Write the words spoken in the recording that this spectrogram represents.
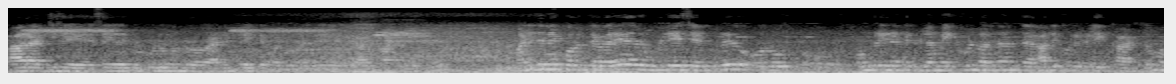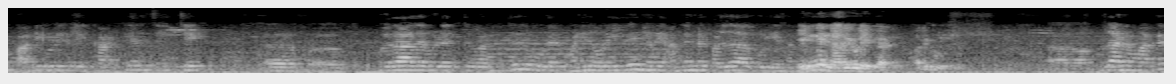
ஆராய்ச்சி செய்- செய்வதற்கு குழு ஒன்று அனுப்பி வைக்கப்பட்டுள்ளது மனிதனை பொறுத்தவரை அது உள்ளே சென்று ஒரு ஒன்று இரண்டு கிழமைக்குள் வந்து அந்த அறிகுறிகளை காட்டும். அப்போ அறிகுறிகளை காட்டி அது சிகிச்சை பெறாத விடத்து வந்து உடல் மனித உடலிலே நிறைய அங்கங்கள் பழுதாகக்கூடிய. என்ன அறிகுறி காட்டும் அறிகுறி உதாரணமாக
